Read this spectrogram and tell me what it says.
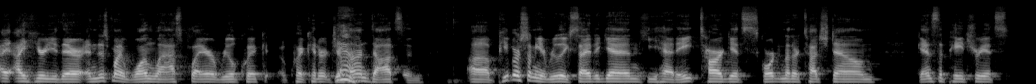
I, I hear you there. And this my one last player, real quick, a quick hitter, Jahan yeah. Dotson. Uh, people are starting to get really excited again. He had eight targets, scored another touchdown against the Patriots.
